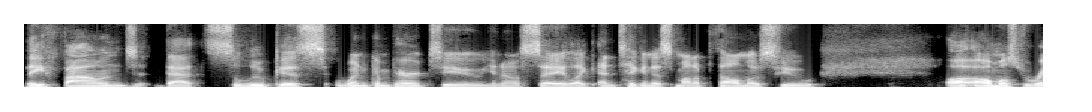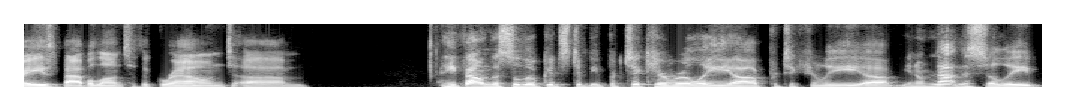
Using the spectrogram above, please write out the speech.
they found that Seleucus, when compared to you know, say like Antigonus Monophthalmos, who uh, almost razed Babylon to the ground. Um, he found the Seleucids to be particularly, uh, particularly, uh, you know, not necessarily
